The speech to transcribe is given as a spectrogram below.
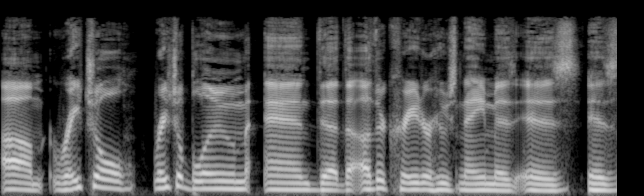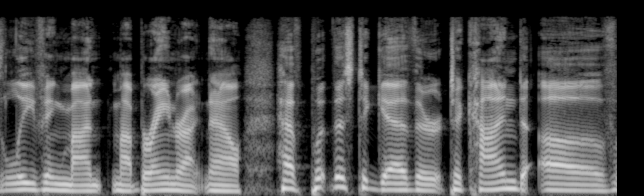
Um, Rachel Rachel Bloom and the the other creator whose name is is is leaving my my brain right now have put this together to kind of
